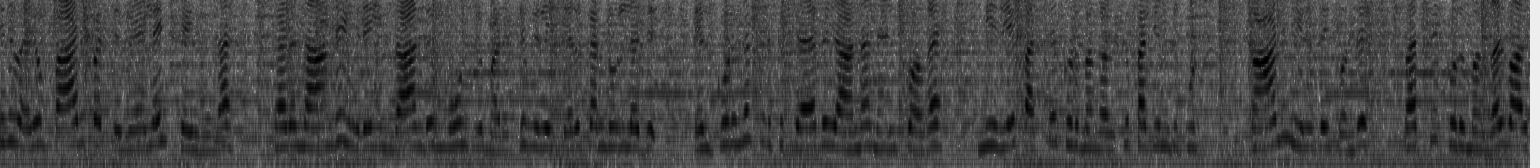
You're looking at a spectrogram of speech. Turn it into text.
இருவரும் பாடுபட்டு வேலை செய்ததால் கடந்த ஆண்டை விட இந்த ஆண்டு மூன்று மடங்கு விளைச்சல் கண்டுள்ளது. என் குடும்பத்திற்கு தேவையான நெல் போக மீதியை பத்து குடும்பங்களுக்கு பகிர்ந்து கொடு காணி நிலத்தை கொண்டு பத்து குடும்பங்கள் வாழ்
